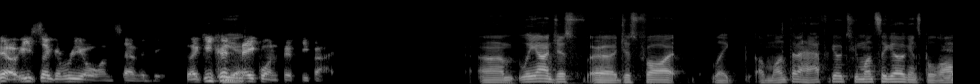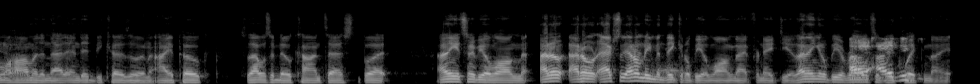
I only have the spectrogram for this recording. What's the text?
No, he's like a real 170. Like he couldn't Yeah. make 155. Um, Leon just uh, just fought like a month and a half ago, two months ago against Belal Yeah. Muhammad, and that ended because of an eye poke. So that was a no contest. But I think it's gonna be a long. I don't. I don't actually. I don't even think it'll be a long night for Nate Diaz. I think it'll be a relatively think- quick night.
